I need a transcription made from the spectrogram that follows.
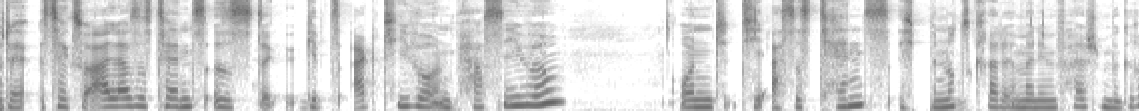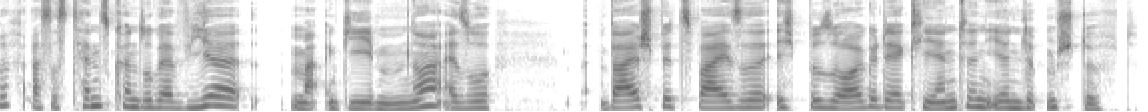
der Sexualassistenz ist, gibt es aktive und passive. Und die Assistenz, ich benutze gerade immer den falschen Begriff, Assistenz können sogar wir geben. Ne? Also beispielsweise, ich besorge der Klientin ihren Lippenstift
